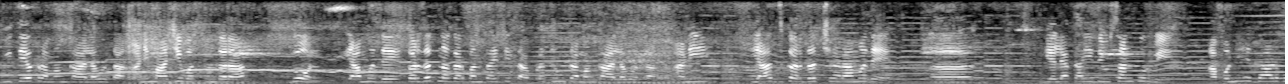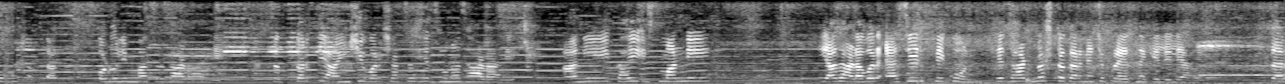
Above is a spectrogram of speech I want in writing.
द्वितीय क्रमांक आला होता आणि माझी वसुंधरा दोन यामध्ये कर्जत नगरपंचायतीचा प्रथम क्रमांक आला होता. आणि याच कर्जत शहरामध्ये गेल्या काही दिवसांपूर्वी आपण हे झाड बघू शकतात. कडुलिंबाचं झाड आहे. सत्तर ते ऐंशी वर्षाचं हे जुनं झाड आहे. आणि काही इस्मांनी या झाडावर ॲसिड फेकून हे झाड नष्ट करण्याचे प्रयत्न केलेले आहेत. तर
